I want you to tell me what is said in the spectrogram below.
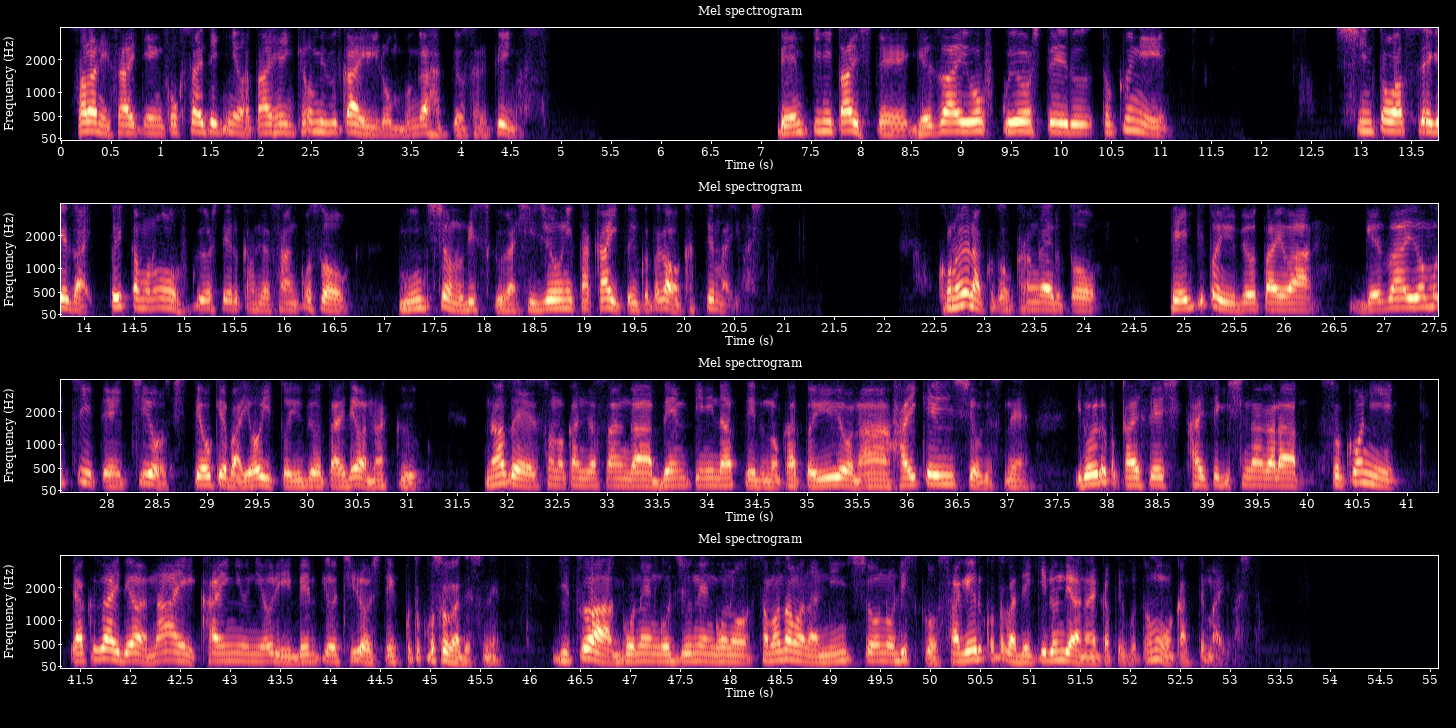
さらに最近国際的には大変興味深い論文が発表されています。便秘に対して下剤を服用している特に浸透圧性下剤といったものを服用している患者さんこそ認知症のリスクが非常に高いということが分かってまいりました。このようなことを考えると便秘という病態は下剤を用いて治療しておけばよいという病態ではなくなぜその患者さんが便秘になっているのかというような背景因子をですねいろいろと解析し解析しながらそこに薬剤ではない介入により便秘を治療していくことこそがですね実は5年後10年後のさまざまな認知症のリスクを下げることができるんではないかということも分かってまいりました。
